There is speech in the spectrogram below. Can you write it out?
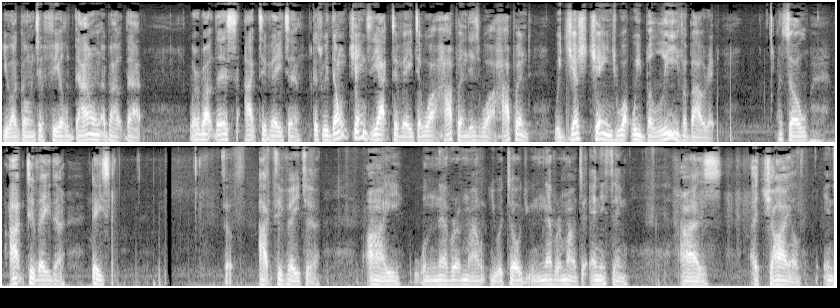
you are going to feel down about that. What about this activator? Because we don't change the activator. What happened is what happened. We just change what we believe about it. So activator. They so activator. I will never amount. You were told you never amount to anything as a child. In,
